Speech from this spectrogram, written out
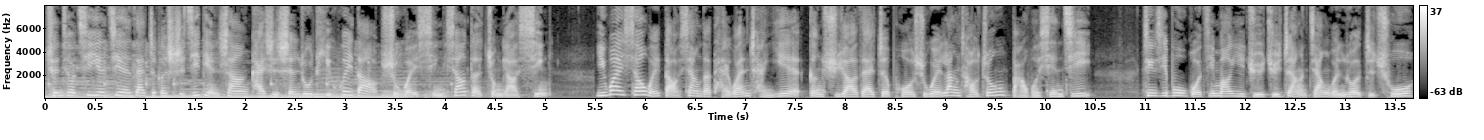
全球企业界在这个时机点上开始深入体会到数位行销的重要性。以外销为导向的台湾产业，更需要在这波数位浪潮中把握先机。经济部国际贸易局局长姜文若指出，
